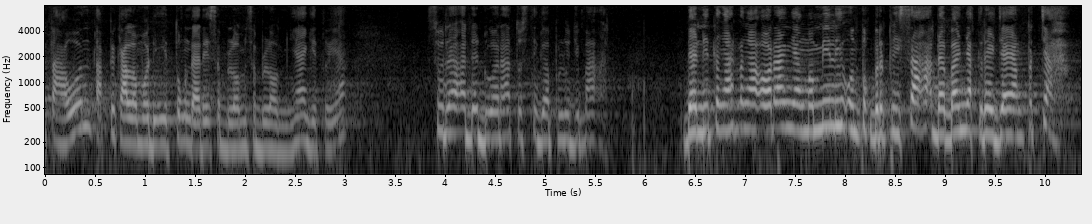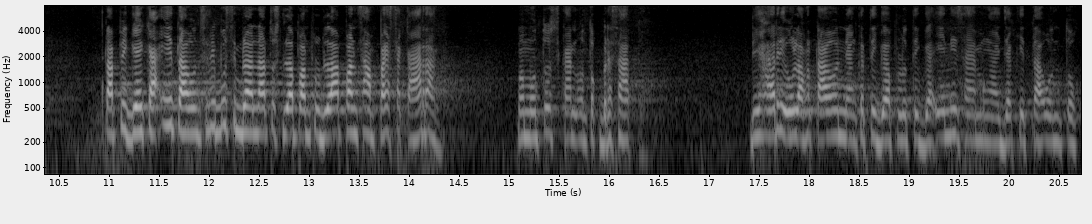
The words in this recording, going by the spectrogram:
tahun, tapi kalau mau dihitung dari sebelum-sebelumnya gitu ya, sudah ada 230 jemaat. Dan di tengah-tengah orang yang memilih untuk berpisah ada banyak gereja yang pecah. Tapi GKI tahun 1988 sampai sekarang memutuskan untuk bersatu. Di hari ulang tahun yang ke-33 ini saya mengajak kita untuk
